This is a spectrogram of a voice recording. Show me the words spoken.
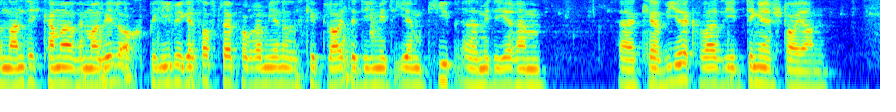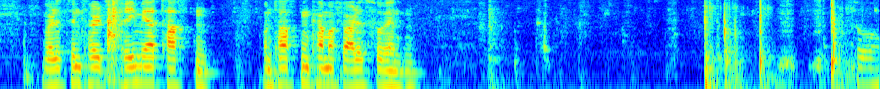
und an sich kann man, wenn man will, auch beliebige Software programmieren. Also es gibt Leute, die mit ihrem, Key, äh, mit ihrem äh, Klavier quasi Dinge steuern. Weil es sind halt primär Tasten. Und Tasten kann man für alles verwenden. So.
